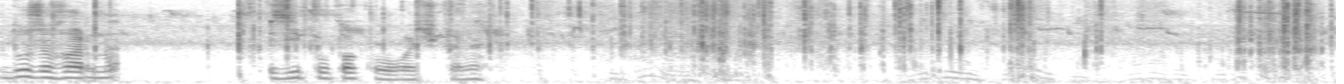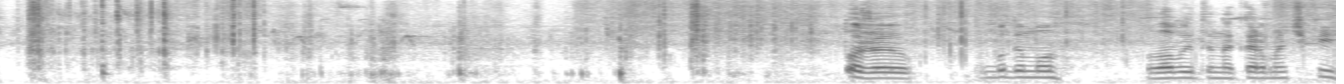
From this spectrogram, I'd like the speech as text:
дуже гарна зіп-упаковочка. Да? Теж будемо ловити на кармачки,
